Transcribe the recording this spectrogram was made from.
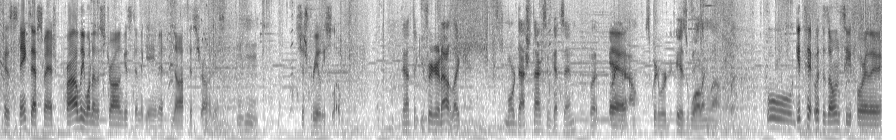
Because Snake's F smash probably one of the strongest in the game, if not the strongest. Mm -hmm. It's just really slow. Yeah, I think you figured it out. Like more dash attacks and gets in, but Yeah. right now Squidward is walling low. But Ooh, gets hit with his own C4 there.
